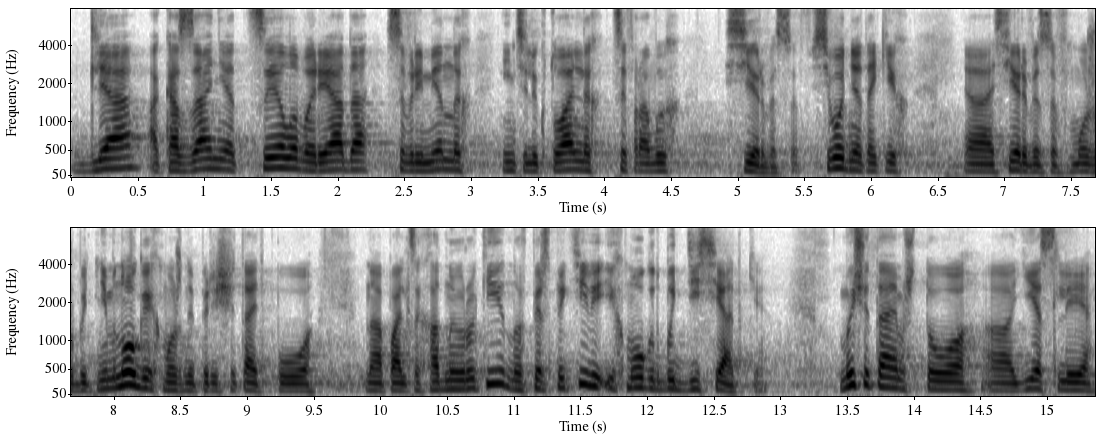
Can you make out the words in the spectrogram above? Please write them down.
для оказания целого ряда современных интеллектуальных цифровых сервисов. Сегодня таких э, сервисов может быть немного, их можно пересчитать по, на пальцах одной руки, но в перспективе их могут быть десятки. Мы считаем, что э, если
